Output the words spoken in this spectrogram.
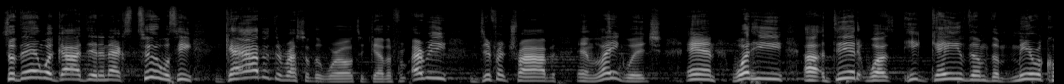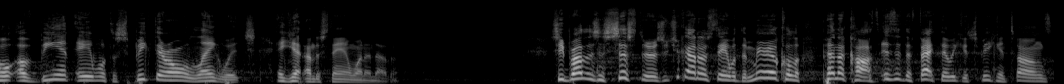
So then, what God did in Acts 2 was He gathered the rest of the world together from every different tribe and language. And what He uh, did was He gave them the miracle of being able to speak their own language and yet understand one another. See, brothers and sisters, what you got to understand with the miracle of Pentecost isn't the fact that we can speak in tongues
